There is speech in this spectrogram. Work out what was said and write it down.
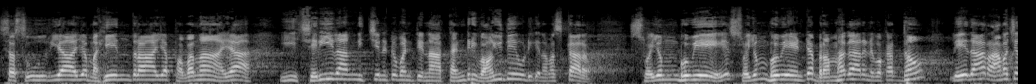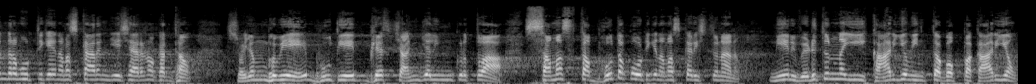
ససూర్యాయ సూర్యాయ మహేంద్రాయ పవనాయ ఈ శరీరాన్నిచ్చినటువంటి నా తండ్రి వాయుదేవుడికి నమస్కారం. స్వయంభువే స్వయంభువే అంటే బ్రహ్మగారిని ఒక అర్థం లేదా రామచంద్రమూర్తికే నమస్కారం చేశారని ఒక అర్థం. స్వయంభువే భూతేభ్యశ్చాంజలింకృత్వ సమస్త భూతకోటికి నమస్కరిస్తున్నాను. నేను వెడుతున్న ఈ కార్యం ఇంత గొప్ప కార్యం.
